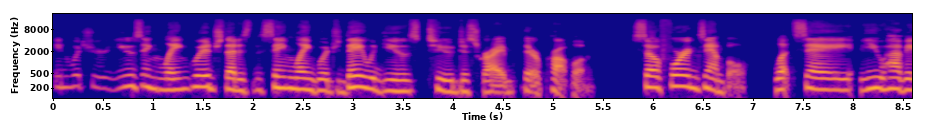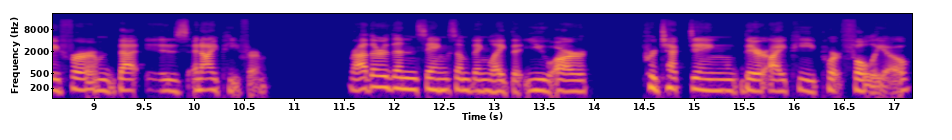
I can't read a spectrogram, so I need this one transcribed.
in which you're using language that is the same language they would use to describe their problem. So for example, let's say you have a firm that is an IP firm. Rather than saying something like that you are protecting their IP portfolio,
